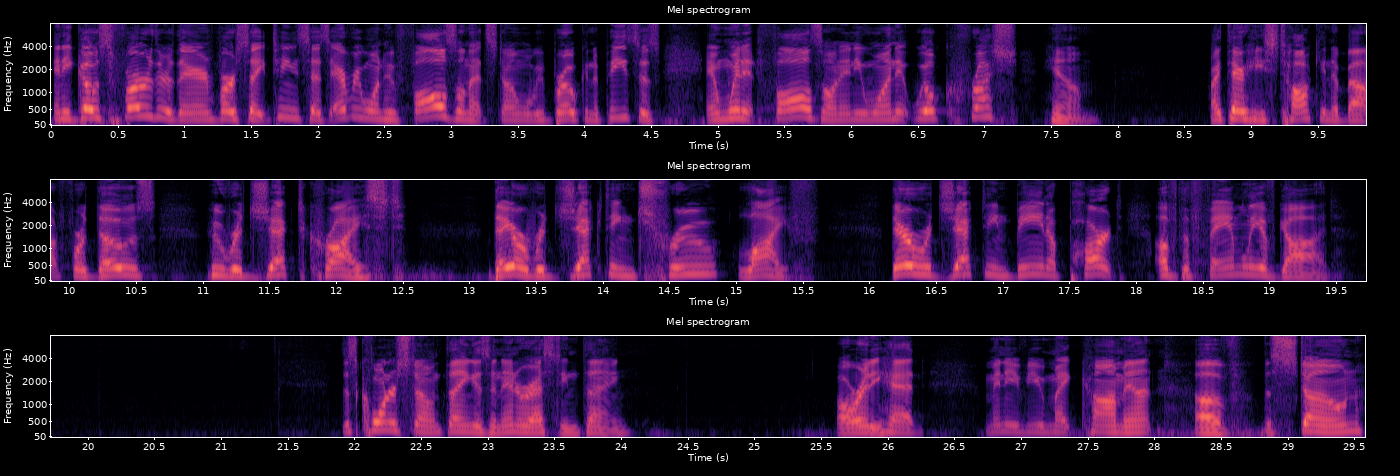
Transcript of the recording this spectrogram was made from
And he goes further there in verse 18. He says, Everyone who falls on that stone will be broken to pieces, and when it falls on anyone, it will crush him. Right there, he's talking about for those who reject Christ, they are rejecting true life. They're rejecting being a part of the family of God. This cornerstone thing is an interesting thing. Already had many of you make comment of the stone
